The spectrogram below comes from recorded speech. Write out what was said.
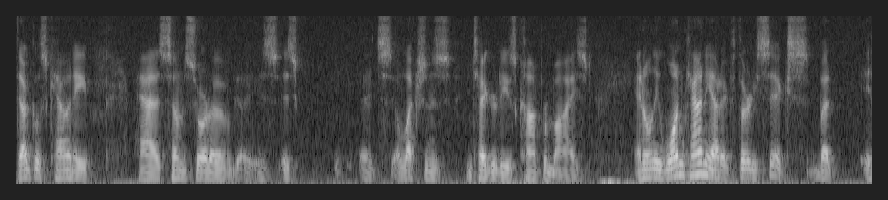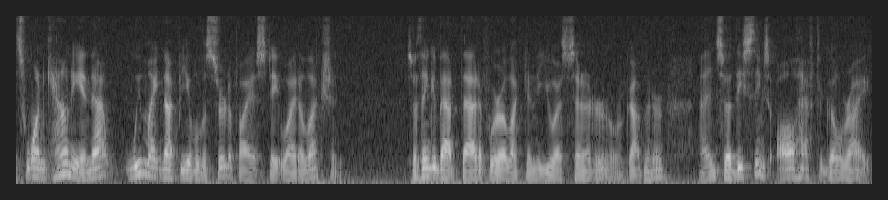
douglas county has some sort of is, is its elections integrity is compromised and only one county out of 36 but it's one county and that we might not be able to certify a statewide election so think about that if we're electing a U.S. senator or governor. And so these things all have to go right.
